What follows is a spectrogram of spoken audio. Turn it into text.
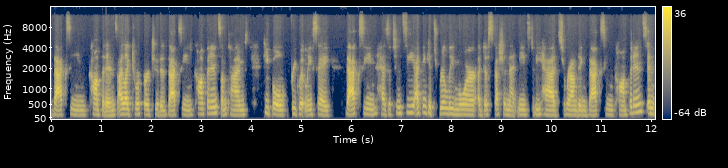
vaccine confidence. I like to refer to it as vaccine confidence. Sometimes people frequently say vaccine hesitancy. I think it's really more a discussion that needs to be had surrounding vaccine confidence. And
